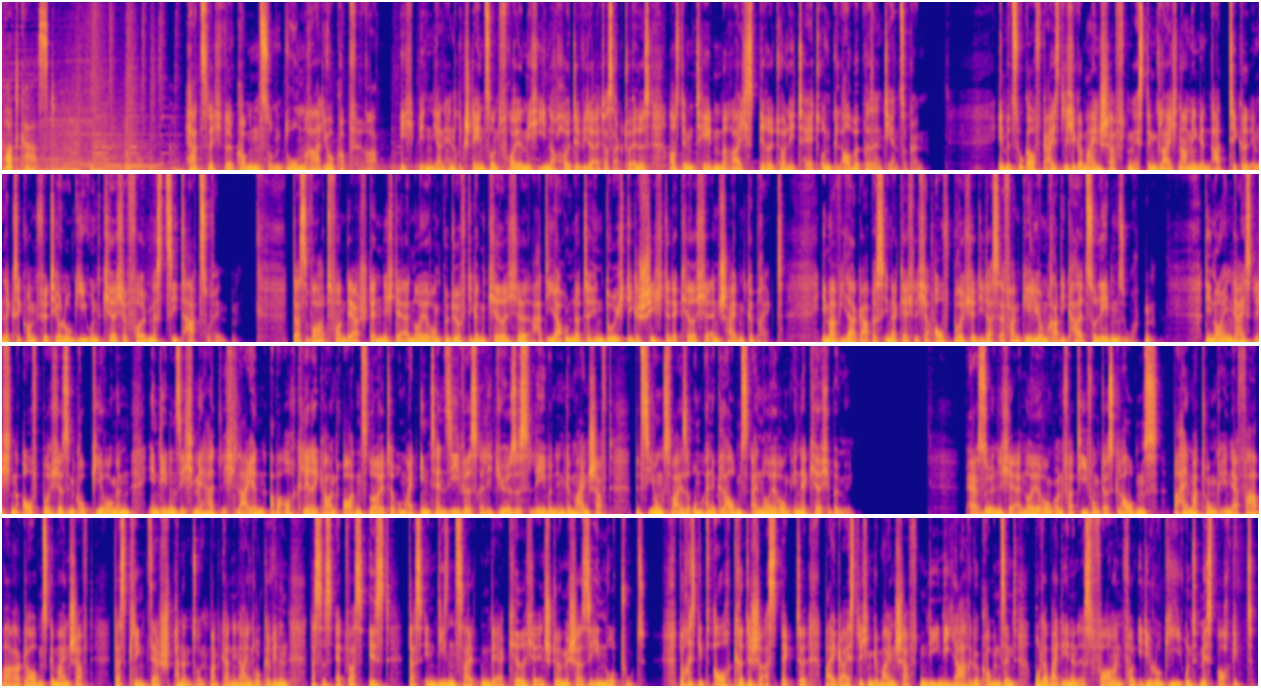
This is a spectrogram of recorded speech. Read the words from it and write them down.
Podcast. Herzlich willkommen zum Domradio Kopfhörer. Ich bin Jan-Hendrik Stehns und freue mich, Ihnen auch heute wieder etwas Aktuelles aus dem Themenbereich Spiritualität und Glaube präsentieren zu können. In Bezug auf geistliche Gemeinschaften ist im gleichnamigen Artikel im Lexikon für Theologie und Kirche folgendes Zitat zu finden. Das Wort von der ständig der Erneuerung bedürftigen Kirche hat die Jahrhunderte hindurch die Geschichte der Kirche entscheidend geprägt. Immer wieder gab es innerkirchliche Aufbrüche, die das Evangelium radikal zu leben suchten. Die neuen geistlichen Aufbrüche sind Gruppierungen, in denen sich mehrheitlich Laien, aber auch Kleriker und Ordensleute um ein intensives religiöses Leben in Gemeinschaft bzw. um eine Glaubenserneuerung in der Kirche bemühen. Persönliche Erneuerung und Vertiefung des Glaubens, Beheimatung in erfahrbarer Glaubensgemeinschaft, das klingt sehr spannend und man kann den Eindruck gewinnen, dass es etwas ist, das in diesen Zeiten der Kirche in stürmischer Seenot tut. Doch es gibt auch kritische Aspekte bei geistlichen Gemeinschaften, die in die Jahre gekommen sind oder bei denen es Formen von Ideologie und Missbrauch gibt.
